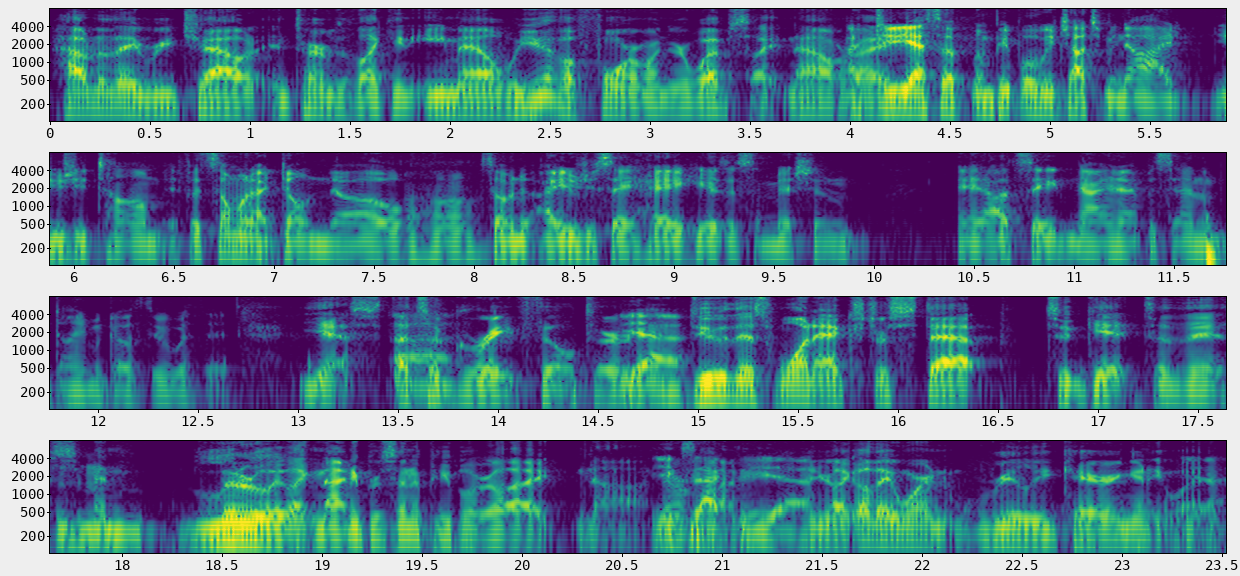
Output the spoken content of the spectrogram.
How do they reach out in terms of like an email? Well, you have a form on your website now, right? I do. Yeah. So when people reach out to me now, I usually tell them if it's someone I don't know, Uh-huh. someone I usually say, hey, here's a submission, and I would say 99% of them don't even go through with it. Yes, that's Uh, a great filter. yeah. Mm-hmm. Do this one extra step to get to this. And literally like 90% of people are like, nah, Exactly, mind. yeah. And you're like, oh, they weren't really caring anyway. Yeah,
